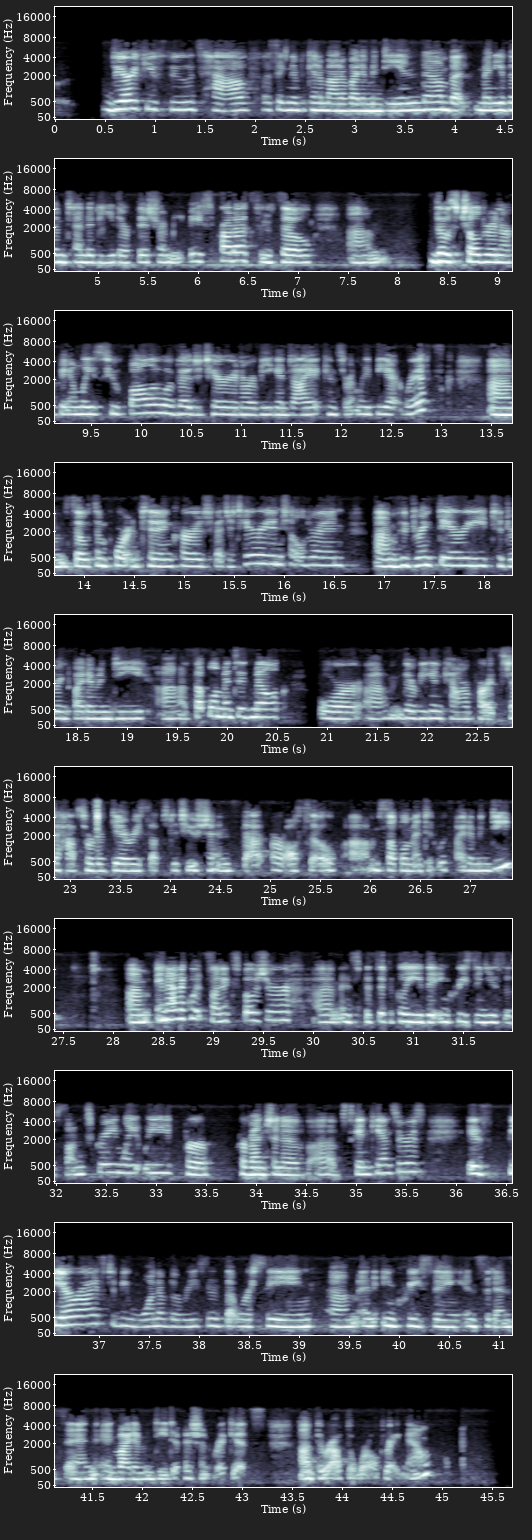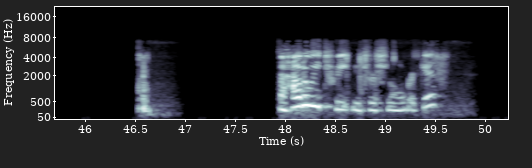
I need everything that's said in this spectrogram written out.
very few foods have a significant amount of vitamin D in them, but many of them tend to be either fish or meat-based products. And so um, those children or families who follow a vegetarian or a vegan diet can certainly be at risk. Um, so it's important to encourage vegetarian children um, who drink dairy to drink vitamin D uh, supplemented milk or um, their vegan counterparts to have sort of dairy substitutions that are also um, supplemented with vitamin D. Um, inadequate sun exposure, um, and specifically the increasing use of sunscreen lately for prevention of, of, skin cancers, is theorized to be one of the reasons that we're seeing um, an increasing incidence in, in, vitamin D deficient rickets uh, throughout the world right now. So how do we treat nutritional rickets?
